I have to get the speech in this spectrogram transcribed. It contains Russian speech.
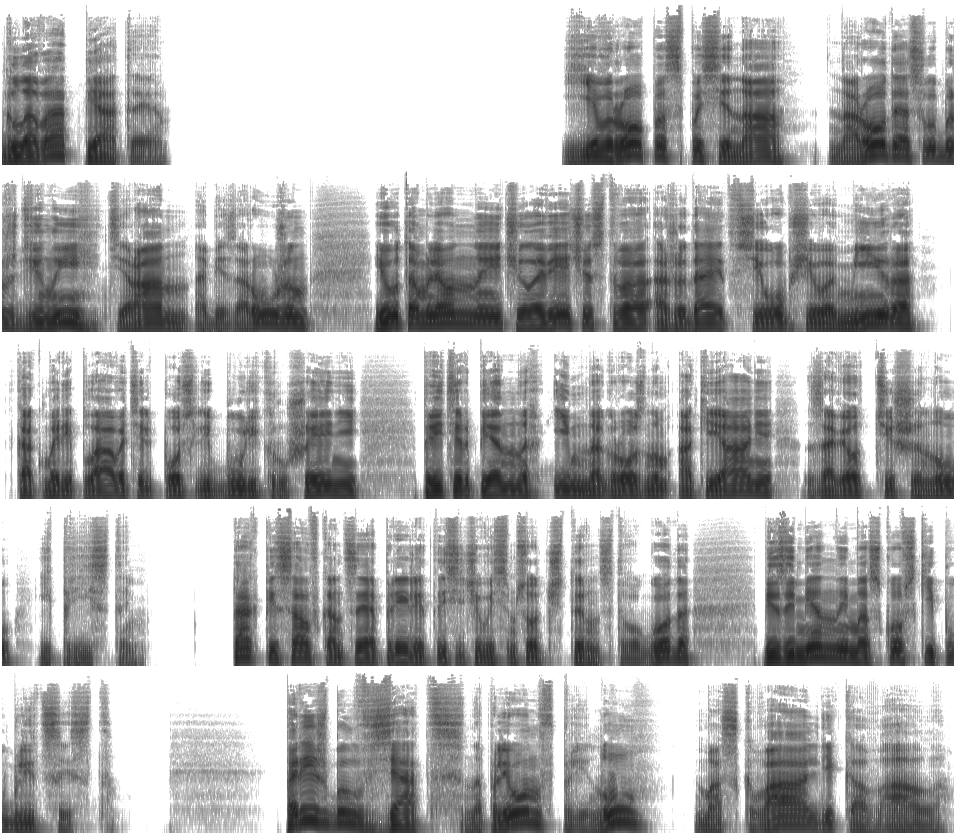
Глава пятая Европа спасена, народы освобождены, тиран обезоружен, и утомленное человечество ожидает всеобщего мира, как мореплаватель после бури крушений, претерпенных им на грозном океане, зовет тишину и пристань. Так писал в конце апреля 1814 года безыменный московский публицист. Париж был взят, Наполеон в плену, Москва ликовала.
